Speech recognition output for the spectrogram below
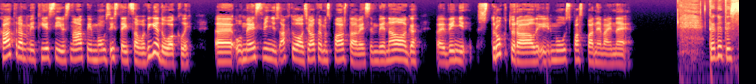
katram ir tiesības nākt pie mums izteikt savu viedokli, uh, un mēs viņus aktuālus jautājumus pārstāvēsim vienalga, vai viņi struktūrāli ir mūsu paspārnē vai nē. Tagad es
